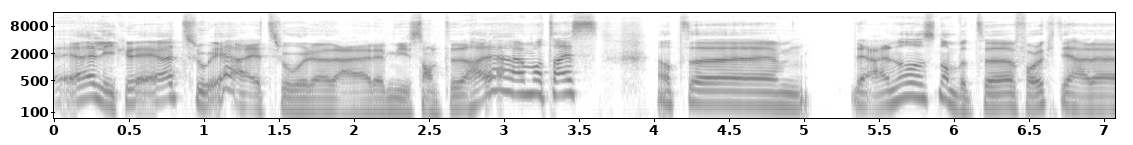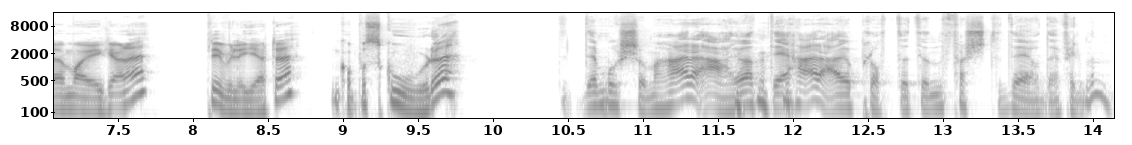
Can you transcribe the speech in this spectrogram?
Jeg liker det. Jeg tror, jeg tror det er mye sant i det her, Matheis. At uh, det er noen snobbete folk, de her magikerne. Privilegerte. Går på skole. Det morsomme her er jo at det her er jo plottet til den første DOD-filmen.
